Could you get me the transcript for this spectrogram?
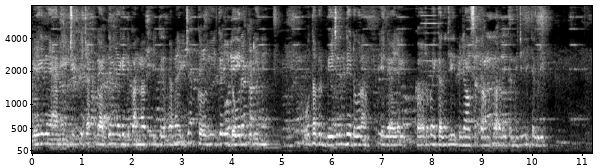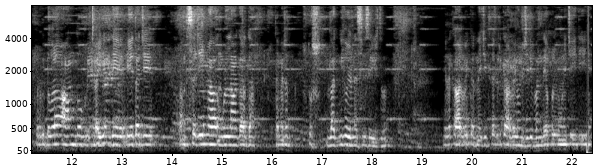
ਵੇਖਦੇ ਆ ਨਹੀਂ ਚੱਕੀ ਚੱਕ ਕਰਦੇ ਨੇ ਕਿ ਦੁਕਾਨਾਂ ਤੇ ਦੁਕਾਨਾਂ ਵੀ ਚੈੱਕ ਕਰੋ ਵੀ ਕਿਹੜੀ ਡੋਰ ਹੈ ਕਿਹੜੀ ਨਹੀਂ। ਉਹ ਤਾਂ ਫਿਰ ਵੇਚ ਦਿੰਦੇ ਡੋਰਾਂ, ਇਹ ਲੈ ਜਾ ਕੇ ਕਾਰਵਾਈ ਕਰਨੀ ਚਾਹੀਦੀ ਪੰਜਾਬ ਸਰਕਾਰ ਨੂੰ ਕਾਰਵਾਈ ਕਰਨੀ ਚਾਹੀਦੀ ਤਗੜੀ। ਕਿਉਂਕਿ ਡੋਰਾਂ ਆਮ ਲੋਕ ਚਲਾਈ ਜਾਂਦੇ ਇਹ ਤਾਂ ਜੇ ਪੰਸ ਜੇ ਮੈਂ ਉਂਗਲ ਨਾ ਕਰਦਾ, ਤਾਂ ਮੇਰਾ ਕੁਛ ਲੱਗ ਵੀ ਹੋ ਜਾਣਾ ਸੀ ਸਰੀਰ ਤੋਂ। ਇਹ ਤਾਂ ਕਾਰਵਾਈ ਕਰਨੀ ਚਾਹੀਦੀ, ਤਗੜੀ ਕਾਰਵਾਈ ਹੋਣੀ ਚਾਹੀਦੀ, ਬੰਦੇ ਉੱਪਰ ਵੀ ਹੋਣੀ ਚਾਹੀਦੀ ਹੈ।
